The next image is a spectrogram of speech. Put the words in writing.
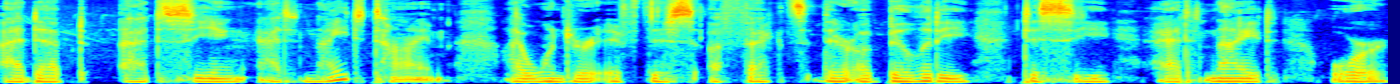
adept at seeing at night time. I wonder if this affects their ability to see at night or,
